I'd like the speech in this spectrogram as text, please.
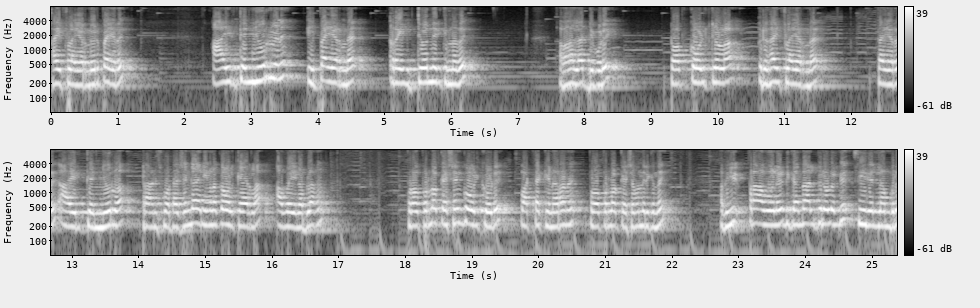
ഹൈ ഫ്ലയറിന്റെ ഒരു പയർ ആയിരത്തി അഞ്ഞൂറ് രൂപയാണ് ഈ പയറിന്റെ റേറ്റ് വന്നിരിക്കുന്നത്. അപ്പോൾ നല്ല അടിപൊളി ടോപ്പ് ക്വാളിറ്റിയുള്ള ഒരു ഹൈ ഫ്ലയറിന്റെ ടയർ ആയിരത്തി അഞ്ഞൂറ് രൂപ. ട്രാൻസ്പോർട്ടേഷൻ കാര്യങ്ങളൊക്കെ ഓൾ കേരള അവൈലബിൾ ആണ്. പ്രോപ്പർ ലൊക്കേഷൻ കോഴിക്കോട് വട്ടക്കിണറാണ് പ്രോപ്പർ ലൊക്കേഷൻ വന്നിരിക്കുന്നത്. അപ്പോൾ ഈ പ്രാവുകൾ എടുക്കാൻ താല്പര്യമുള്ളവർക്ക് സീരിയൽ നമ്പർ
